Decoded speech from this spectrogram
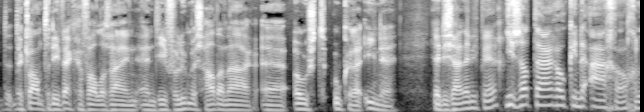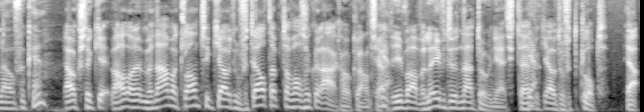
de, de klanten die weggevallen zijn en die volumes hadden naar eh, Oost-Oekraïne. Ja, die zijn er niet meer. Je zat daar ook in de AGO, geloof ik, hè? Ja, ook een stukje, we hadden met name een klant die ik jou toen verteld heb. Dat was ook een agro-klant. Ja. Ja. Die waar we leverden naar Donetsk. Daar heb ik jou over klopt. Ja.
